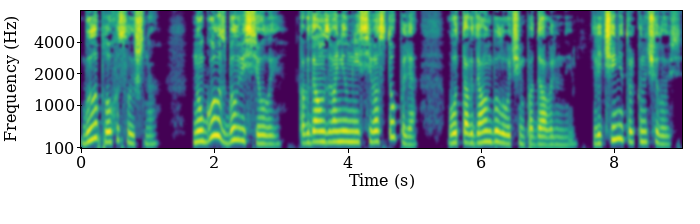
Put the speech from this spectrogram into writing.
Было плохо слышно. Но голос был веселый. Когда он звонил мне из Севастополя, вот тогда он был очень подавленный. Лечение только началось.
